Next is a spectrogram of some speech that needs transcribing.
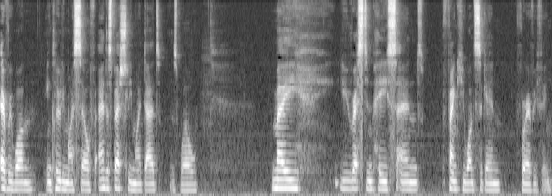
everyone, including myself, and especially my dad as well. May you rest in peace and thank you once again for everything.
